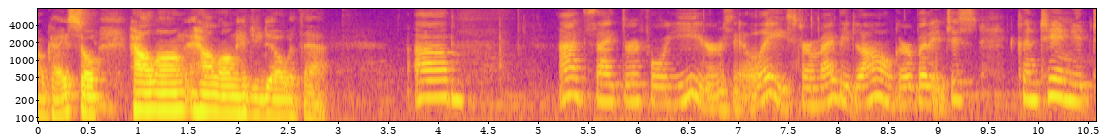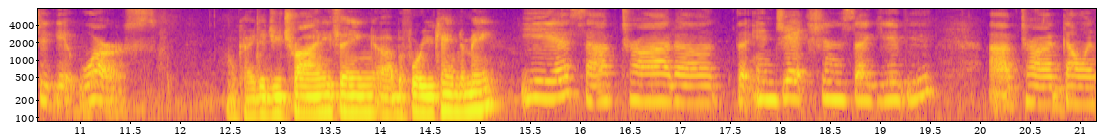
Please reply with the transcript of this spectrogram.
Okay, so how long how long had you dealt with that? Um, I'd say three or four years at least, or maybe longer, but it just continued to get worse. Okay, did you try anything uh, before you came to me? Yes, I've tried uh, the injections they give you. I've tried going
